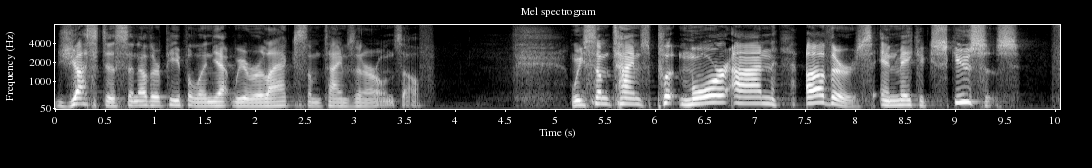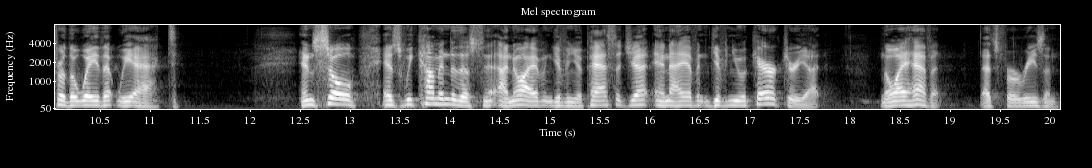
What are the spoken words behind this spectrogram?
justice in other people and yet we relax sometimes in our own self? We sometimes put more on others and make excuses for the way that we act. And so, as we come into this, I know I haven't given you a passage yet, and I haven't given you a character yet. No, I haven't. That's for a reason.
